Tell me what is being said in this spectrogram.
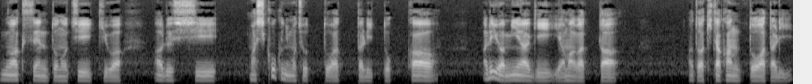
無アクセントの地域はあるし、まあ、四国にもちょっとあったりとかあるいは宮城山形あとは北関東あたり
